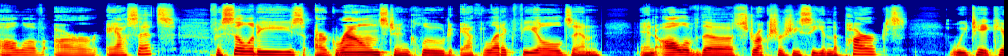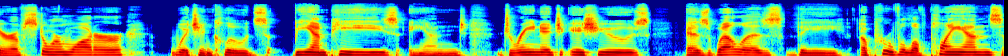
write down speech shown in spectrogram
all of our assets, facilities, our grounds to include athletic fields and and all of the structures you see in the parks. We take care of stormwater, which includes BMPs and drainage issues, as well as the approval of plans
